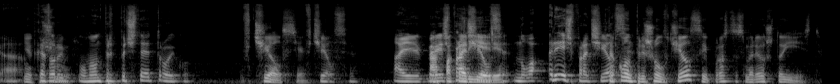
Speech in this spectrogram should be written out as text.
а, Нет, который, он, он предпочитает тройку. В Челси. В Челси. А, а речь по про карьере? Челси. Ну, а речь про Челси. Так он пришел в Челси и просто смотрел, что есть.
